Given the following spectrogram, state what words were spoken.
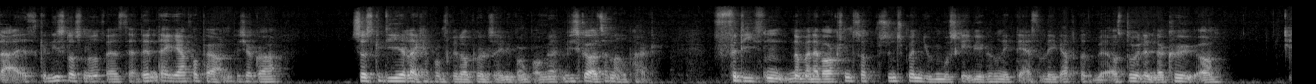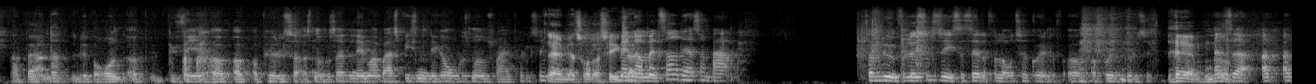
der jeg skal lige slås noget fast her, den dag jeg får børn, hvis jeg gør, så skal de heller ikke have pomfritter og pølser ind i bonbonland. Vi skal også have madpakke. Fordi sådan, når man er voksen, så synes man jo måske i virkeligheden ikke, det er så lækkert at, at stå i den der kø og og børn, der løber rundt og buffet og, og, og pølser og sådan noget, så er det nemmere bare at spise en lækker robrødsmad med spejepølse. ikke? Jamen, jeg tror da også helt Men klart. når man sad der som barn, så ville det jo en forlystelse i sig selv at få lov til at gå ind og, og få en pølse. Ja, jamen, 100. altså, og, og,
